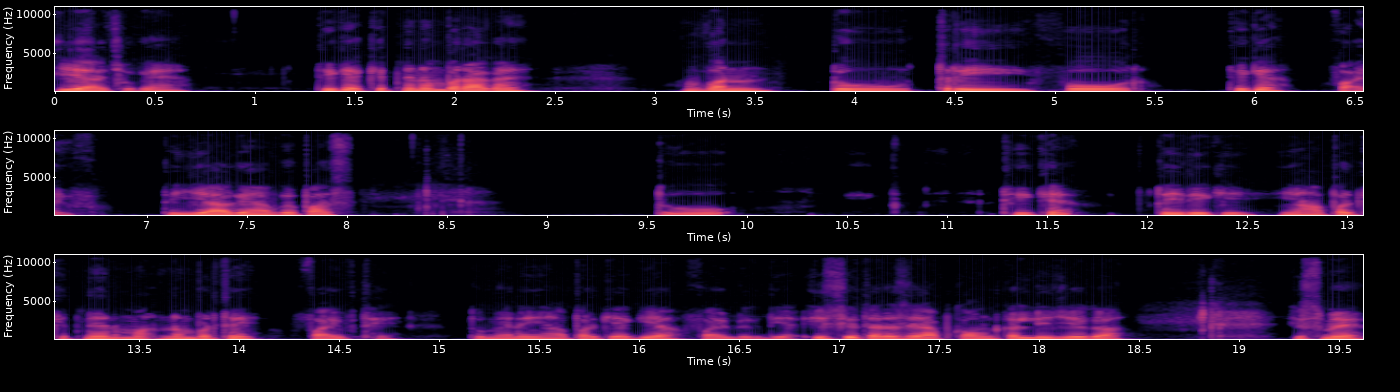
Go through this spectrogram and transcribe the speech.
ये आ चुके हैं। ठीक है, कितने नंबर आ गए? वन, टू, थ्री, फोर, ठीक है, फाइव। तो ये आ गए आपके पास। तो ठीक है तो ये देखिए, यहाँ पर कितने नंबर थे? फाइव थे। तो मैंने यहाँ पर क्या किया? फाइव लिख दिया। इसी तरह से आप काउंट कर लीजिएगा। इसमें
